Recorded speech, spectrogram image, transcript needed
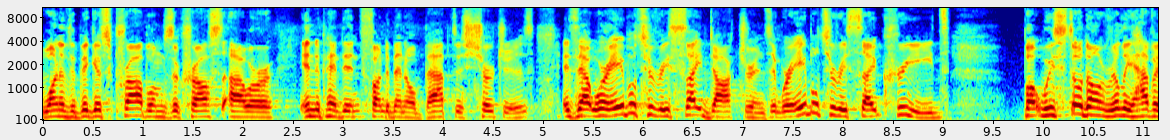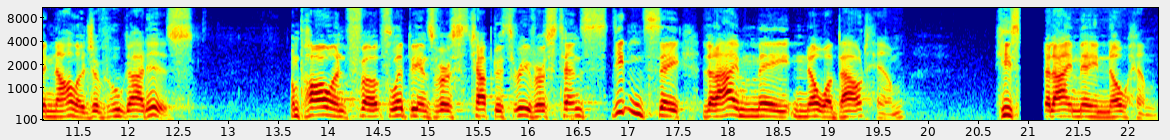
one of the biggest problems across our independent fundamental Baptist churches is that we're able to recite doctrines and we're able to recite creeds, but we still don't really have a knowledge of who God is. And Paul in Philippians verse chapter 3 verse 10 didn't say that I may know about him. He said that I may know him.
